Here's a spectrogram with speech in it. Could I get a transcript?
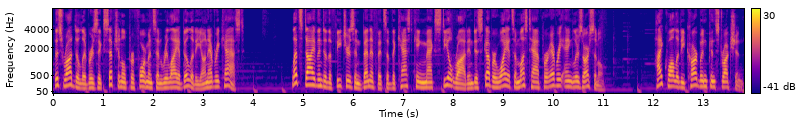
this rod delivers exceptional performance and reliability on every cast. Let's dive into the features and benefits of the KastKing Max Steel Rod and discover why it's a must have for every angler's arsenal. High quality carbon construction.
